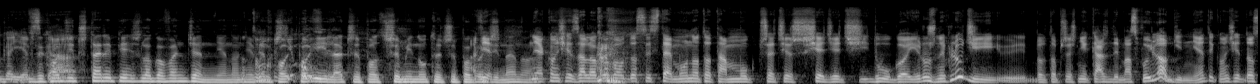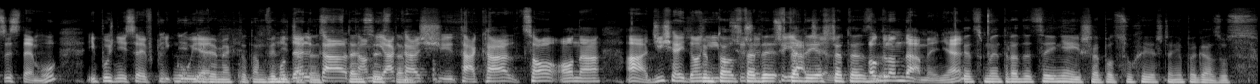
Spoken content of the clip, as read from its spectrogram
Gajewska. Wychodzi 4-5 logowań dziennie. No, no nie wiem po, po, ile, czy po 3 minuty, czy po A godzinę. Wiesz, no. Jak on się zalogował do systemu, no to tam mógł przecież siedzieć długo i różnych ludzi, bo to przecież nie każdy ma swój login, nie? Tylko on się do systemu i później sobie wklikuje. Nie, nie wiem, jak to tam wylicza Modelka ten, ten tam system. jakaś taka, co ona... A, dzisiaj do niej to wtedy, wtedy jeszcze te oglądamy, nie? Powiedzmy tradycyjniejsze podsłuchy, jeszcze nie Pegasus,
